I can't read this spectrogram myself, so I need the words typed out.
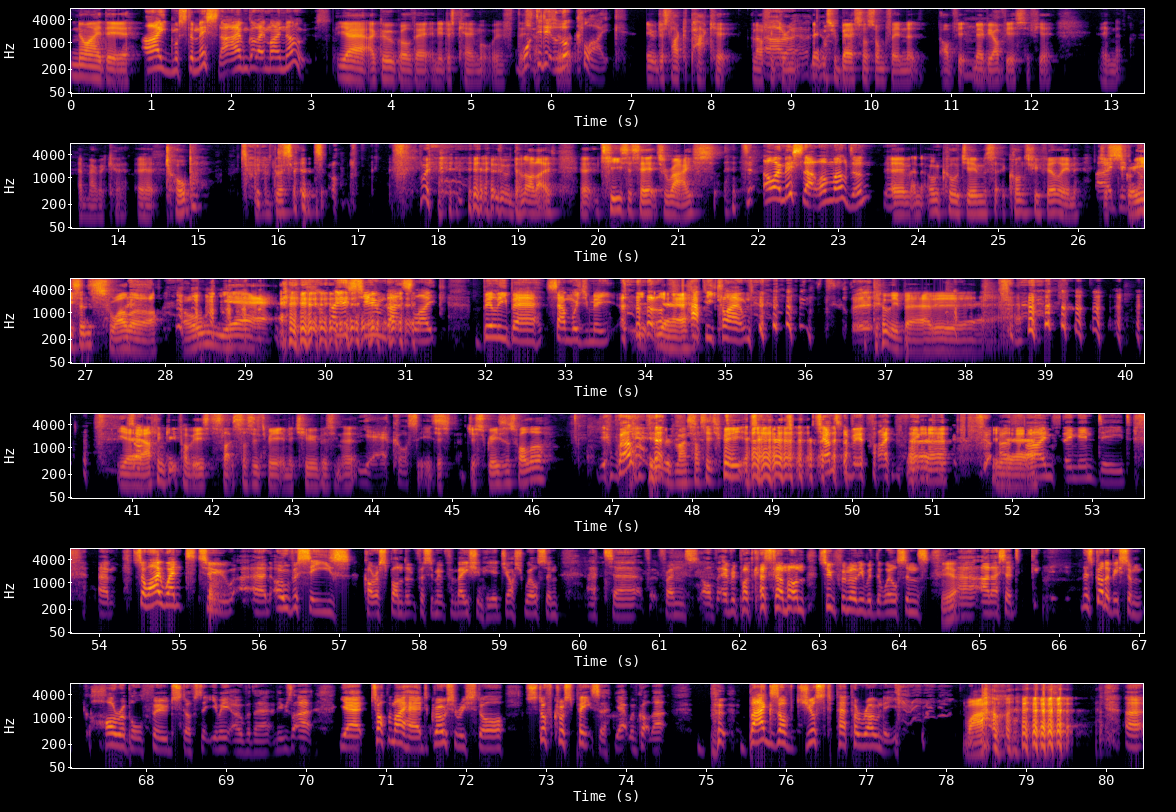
No idea. I must have missed that. I haven't got that in my notes. Yeah, I googled it and it just came up with this. what did it look like? It was just like a packet, and I think Ah, thinking right, okay. it must be based on something that obvi- Mm. maybe obvious if you're in America. Uh, tub. Don't know that is. Uh, cheese estates rice. oh, I missed that one. Well done. Yeah. Um, and Uncle Jim's country filling. Just squeeze not- and swallow. oh yeah. I assume that's like Billy Bear sandwich meat. yeah. Happy clown. Billy Bear. yeah. Yeah, So- I think it probably is just like sausage meat in a tube, isn't it? yeah, of course it You is. just just squeeze and swallow well, with my sausage meat. chance to be a fine thing. Uh, A fine thing indeed. Um, so I went to an overseas correspondent for some information here, Josh Wilson, at uh, friends of every podcast I'm on, super familiar with the Wilsons, yeah. uh, and I said. There's got to be some horrible food stuffs that you eat over there. And he was like, Yeah, top of my head, grocery store, stuffed crust pizza. Yeah, we've got that. B- bags of just pepperoni. Wow. Uh,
